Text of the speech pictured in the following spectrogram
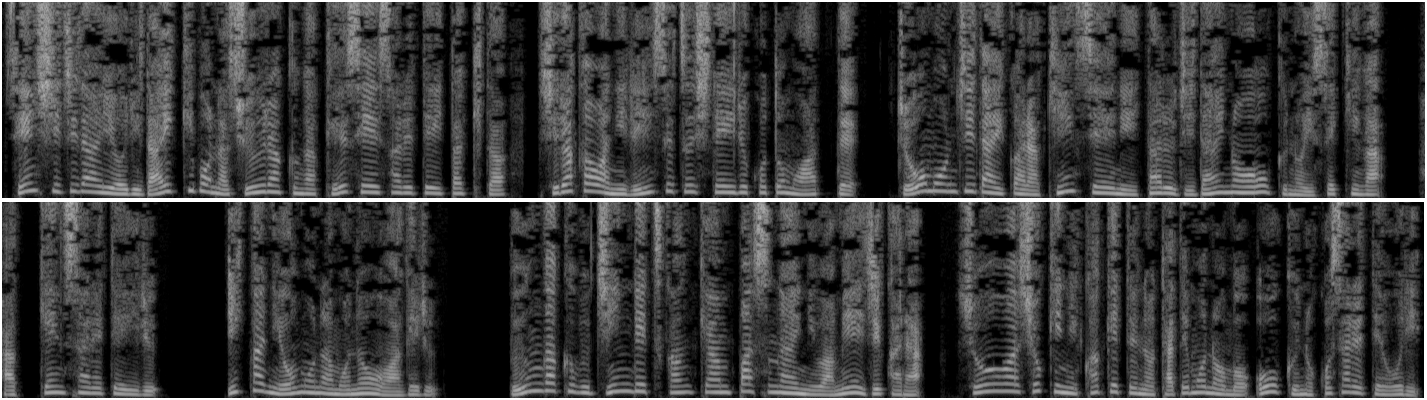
戦死時代より大規模な集落が形成されていた北白川に隣接していることもあって、縄文時代から近世に至る時代の多くの遺跡が発見されている。以下に主なものを挙げる。文学部陳列館キャンパス内には明治から昭和初期にかけての建物も多く残されており、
